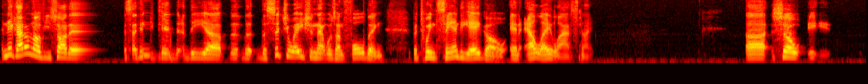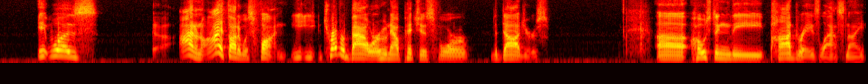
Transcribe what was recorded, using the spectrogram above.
And Nick, I don't know if you saw this. I think you did the, uh, the the the situation that was unfolding between San Diego and LA last night. Uh, so it, it was I don't know. I thought it was fun. Trevor Bauer, who now pitches for the Dodgers, uh, hosting the Padres last night.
